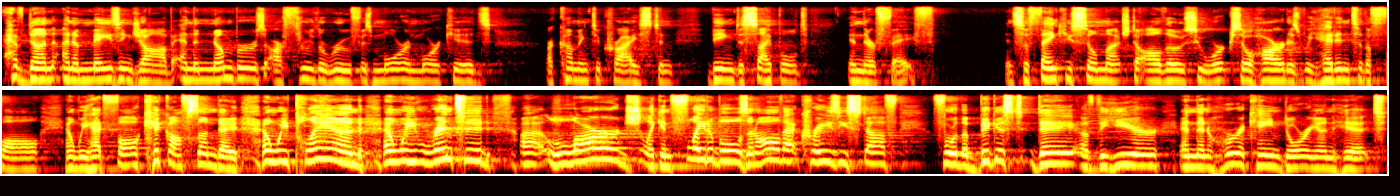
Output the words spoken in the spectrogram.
have done an amazing job, and the numbers are through the roof as more and more kids are coming to Christ and being discipled in their faith. And so, thank you so much to all those who work so hard as we head into the fall. And we had Fall Kickoff Sunday, and we planned and we rented uh, large, like inflatables and all that crazy stuff for the biggest day of the year. And then Hurricane Dorian hit.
